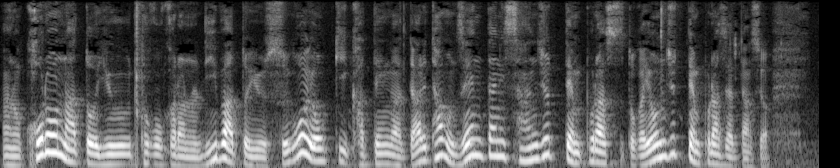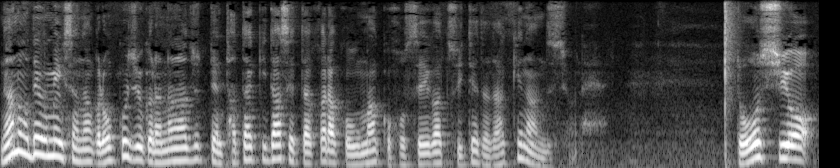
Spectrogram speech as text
あのコロナというとこからのリバというすごい大きい加点があってあれ多分全体に30点プラスとか40点プラスやったんですよ。なので梅木さんなんか60から70点叩き出せたからこううまく補正がついてただけなんですよね。どうしよ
